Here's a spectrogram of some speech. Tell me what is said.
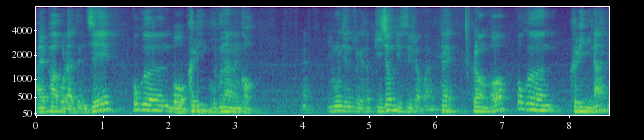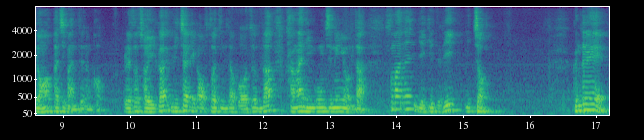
알파고라든지 혹은 뭐 그림 구분하는 거. 네, 인공지능 쪽에서 비전 기술이라고 하는데 그런 거 혹은 그림이나 영화까지 만드는 거. 그래서 저희가 일자리가 없어진다 뭐 어쩐다 강한 인공지능이 온다. 수많은 얘기들이 있죠. 근데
